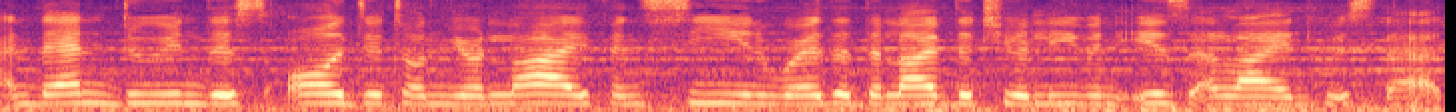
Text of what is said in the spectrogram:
and then doing this audit on your life and seeing whether the life that you're living is aligned with that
